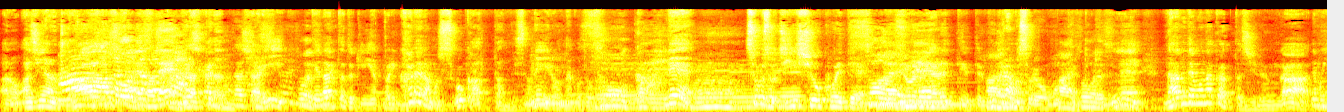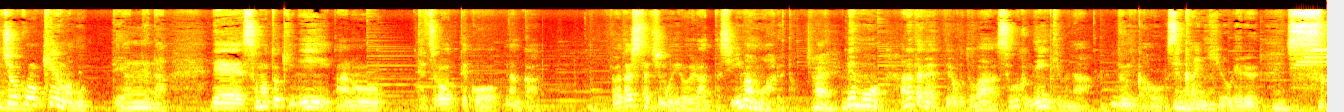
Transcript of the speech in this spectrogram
あのアジアンあーそうですね。ブラックだったりってなった時にやっぱり彼らもすごくあったんですよねいろんなことが。そうか。でそれこそ人種を超えていろいろやるって言ってるはい。僕らもそれを思ってる時にですね。何でもなかった自分がでも一応この剣は持ってやってた。でその時にあの哲郎ってこうなんか私たちもいろいろあったし今もあると。はい。でもあなたがやってることはすごくネイティブな文化を世界に広げるすっ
